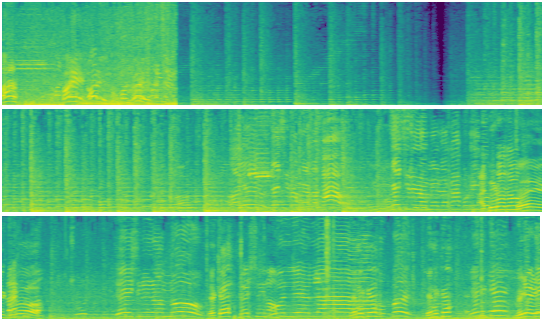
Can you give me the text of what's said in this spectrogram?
ಆ? ಓಯ್, ಓಯ್, ಓಯ್. ಶ್ರೀರಾಮ್ ಅದ್ ಬಿಡೋದು. ಜೈ ಗುರು ಜೈ ಶ್ರೀರಾಮ್ ನೋ. ಯಾಕೆ? ಜೈ ಶ್ರೀರಾಮ್. ಓನ್ಲಿ ಅಲ್ಲ. ಏನಕ್ಕೆ? ಒಬ್ಬರ್. ಏನಕ್ಕೆ? ವಿಡಿಯೋ ಹಿಡಿ.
